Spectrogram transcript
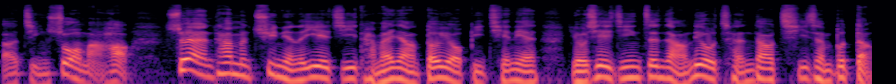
呃锦硕嘛哈，虽然他们去年的业绩坦白讲都有比前年有些已经增长六成到七成不等，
